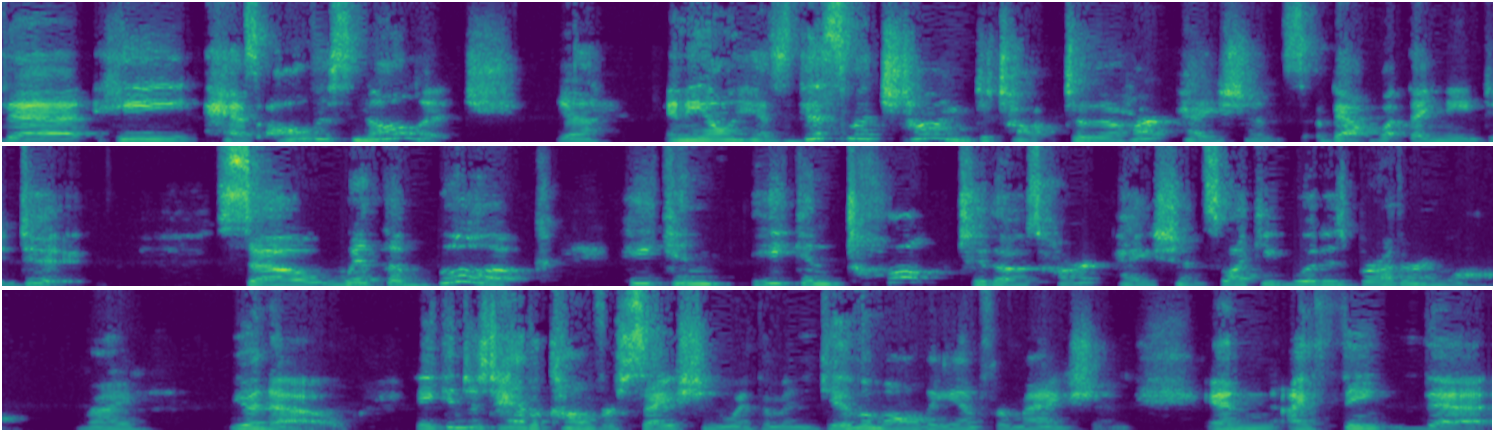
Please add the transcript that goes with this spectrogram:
that he has all this knowledge Yeah. and he only has this much time to talk to the heart patients about what they need to do so with a book he can he can talk to those heart patients like he would his brother-in-law Right. you know he can just have a conversation with them and give them all the information and i think that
